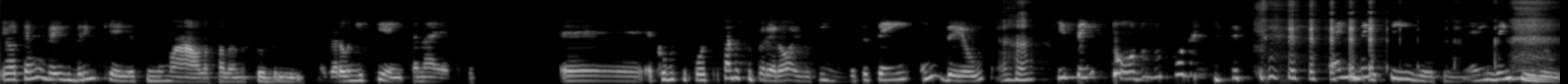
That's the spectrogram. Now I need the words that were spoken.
Eu até uma vez brinquei, assim, numa aula falando sobre isso, mas era onisciência na época. É, é como se fosse, sabe os super-heróis, assim? Você tem um Deus uhum. que tem todos os poderes. é invencível, assim, é invencível.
